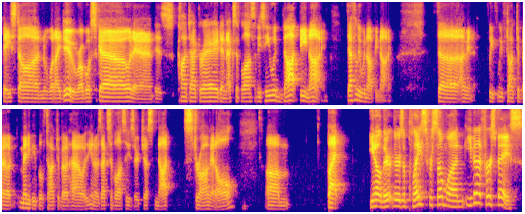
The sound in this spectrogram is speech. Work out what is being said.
based on what I do, Robo Scout and his contact rate and exit velocities, he would not be nine. Definitely would not be nine. The, I mean, we've we've talked about many people have talked about how you know his exit velocities are just not strong at all. Um, but you know, there there's a place for someone, even at first base.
